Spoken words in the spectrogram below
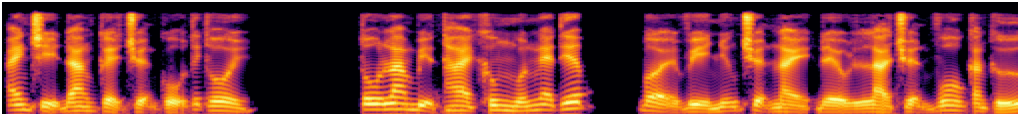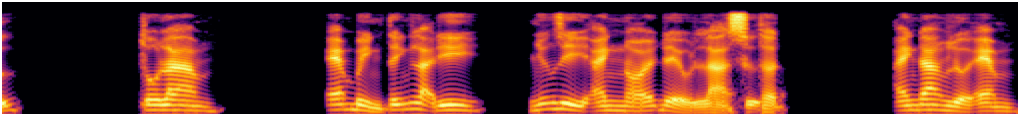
anh chỉ đang kể chuyện cổ tích thôi. Tô lam bị thai không muốn nghe tiếp bởi vì những chuyện này đều là chuyện vô căn cứ. Tô lam, em bình tĩnh lại đi, những gì anh nói đều là sự thật. Anh đang lừa em,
